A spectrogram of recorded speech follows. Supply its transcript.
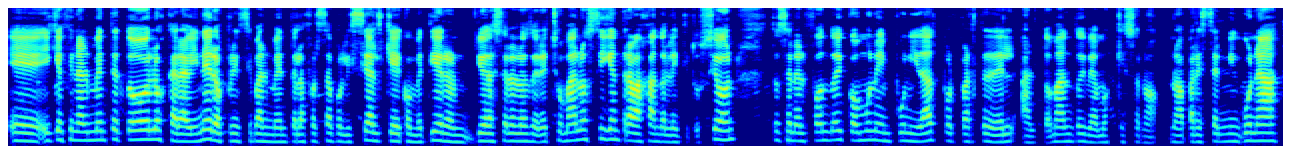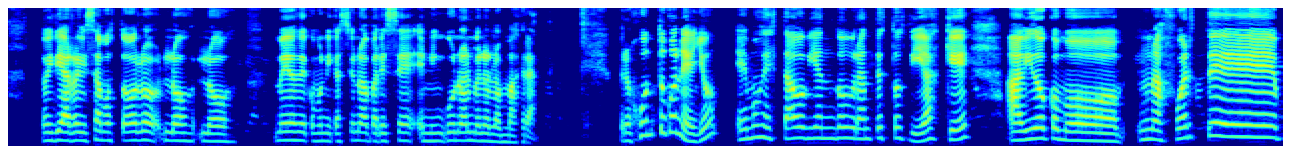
Eh, y que finalmente todos los carabineros, principalmente la fuerza policial que cometieron violaciones a los derechos humanos, siguen trabajando en la institución. Entonces, en el fondo hay como una impunidad por parte del alto mando y vemos que eso no, no aparece en ninguna... Hoy día revisamos todos los, los medios de comunicación, no aparece en ninguno, al menos los más grandes. Pero junto con ello, hemos estado viendo durante estos días que ha habido como una fuerte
